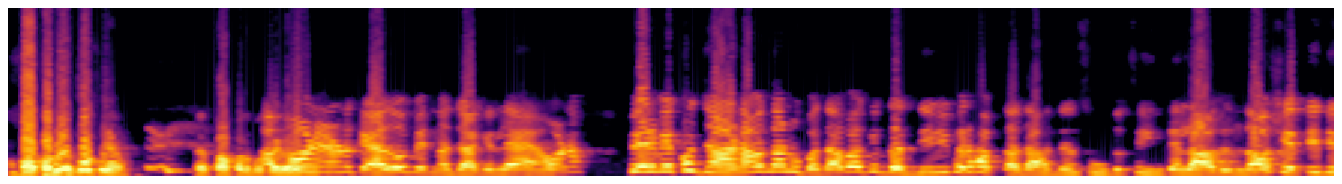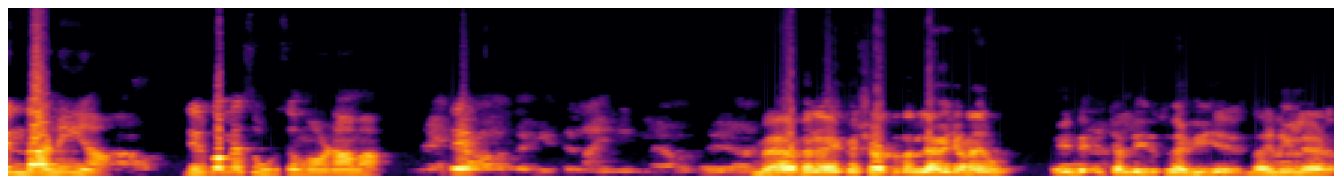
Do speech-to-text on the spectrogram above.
ਪਾਪਾ ਦੇ ਪੋਤੇ ਆ। ਹੈ ਪਾਪਾ ਦਾ ਪੋਤੇ ਹੈਗਾ ਹੁਣ ਇਹਨਾਂ ਨੂੰ ਕਹਿ ਦੋ ਮੇਰੇ ਨਾਲ ਜਾ ਕੇ ਲੈ ਆਉਣ। ਫਿਰ ਵੇਖੋ ਜਾਣਾ ਤੁਹਾਨੂੰ ਪਤਾ ਵਾ ਕਿ ਦਰਜੀ ਵੀ ਫਿਰ ਹਫਤਾ 10 ਦਿਨ ਸੂਟ ਸੀਨ ਤੇ ਲਾ ਦਿੰਦਾ ਉਹ ਛੇਤੀ ਦਿੰਦਾ ਨਹੀਂ ਆ। ਜਿਹਦੇ ਕੋ ਮੈਂ ਸੂਟ ਸਵਾਉਣਾ ਵਾ। ਤੇ ਮੈਂ ਫਿਰ ਇੱਕ ਸ਼ਰਤ ਤੇ ਲੈ ਕੇ ਜਾਣਾ ਇਹਨੂੰ। ਇਹਨੇ ਚੱਲੀ ਤੇ ਹੈਗੀ ਏ ਲਾਈਨਿੰਗ ਲੈਣ।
